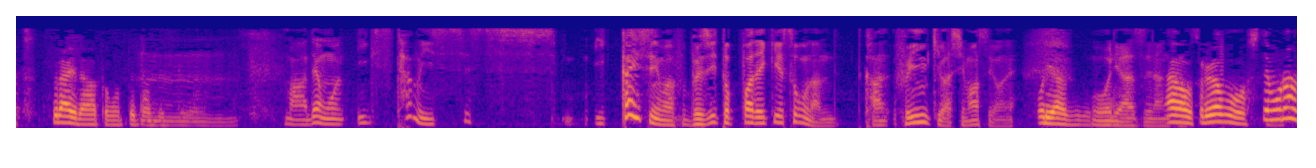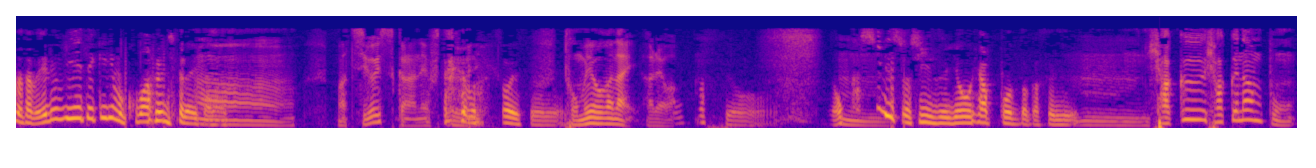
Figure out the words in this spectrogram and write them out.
辛いなと思ってたうんですけど。んまあでも、い多分一一回戦は無事突破できそうなんか、雰囲気はしますよね。ウォリアーズウォリアーズなんか。あそれはもうしてもらうの多分 NBA 的にも困るんじゃないかな。まあ強いっすからね、普通に。そうですよね。止めようがない、あれは。ますよ。おかしいでしょ、シーズン400本とかすうる。ん、100、100何本、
